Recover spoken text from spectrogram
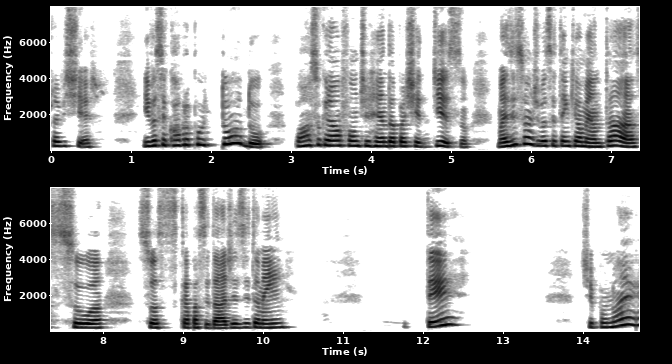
pra vestir. E você cobra por tudo. Posso criar uma fonte de renda a partir disso? Mas isso é onde você tem que aumentar sua, suas capacidades e também ter. Tipo, não é.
